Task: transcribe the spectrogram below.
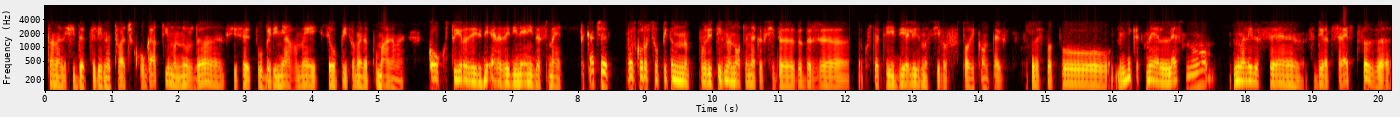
станали свидетели на това, че когато има нужда, си се обединяваме и се опитваме да помагаме колкото и разединени да сме. Така че по-скоро ще се опитам на позитивна нота някакси да задържа, ако щете, идеализма си в този контекст. Защото никак не е лесно нали, да се събират средства за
